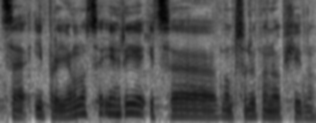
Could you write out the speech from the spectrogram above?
це і приємно, це і гріє, і це абсолютно необхідно.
